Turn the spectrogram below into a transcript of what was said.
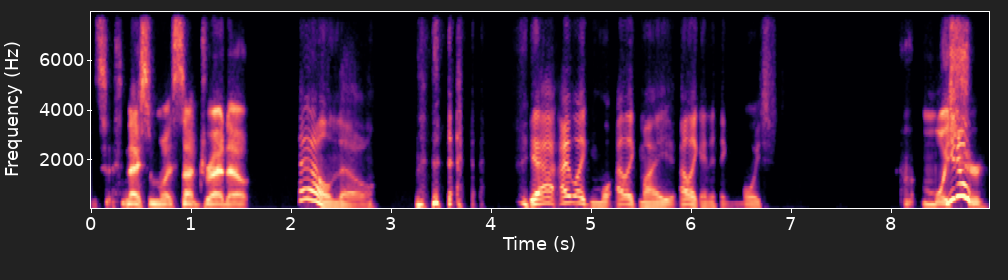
It's nice and moist. It's not dried out. Hell no. yeah, I like mo- I like my I like anything moist. Moisture.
